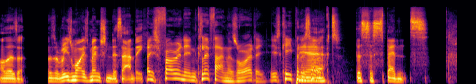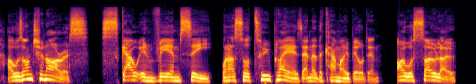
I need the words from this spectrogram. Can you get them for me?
oh, there's a there's a reason why he's mentioned this, Andy. He's throwing in cliffhangers already. He's keeping us hooked. the suspense. I was on Chernarus, scouting VMC, when I saw two players enter the camo building. I was solo.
